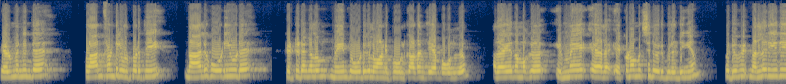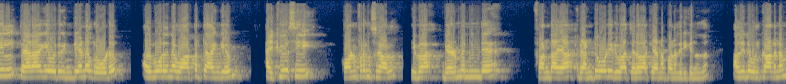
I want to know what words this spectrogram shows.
ഗവൺമെന്റിന്റെ പ്ലാൻ ഫണ്ടിൽ ഉൾപ്പെടുത്തി നാല് കോടിയുടെ കെട്ടിടങ്ങളും മെയിൻ റോഡുകളുമാണ് ഇപ്പോൾ ഉദ്ഘാടനം ചെയ്യാൻ പോകുന്നത്. അതായത് നമുക്ക് എ അല്ല എക്കണോമിക്സിന്റെ ഒരു ബിൽഡിങ് ഒരു നല്ല രീതിയിൽ തയ്യാറാക്കിയ ഒരു ഇന്റേണൽ റോഡ് അതുപോലെ തന്നെ വാട്ടർ ടാങ്കും I Q S C conference hall ഇവ ഗവൺമെന്റിന്റെ ഫണ്ടായ രണ്ട് കോടി രൂപ ചെലവാക്കിയാണ് പണിതിരിക്കുന്നത്. അതിന്റെ ഉദ്ഘാടനം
